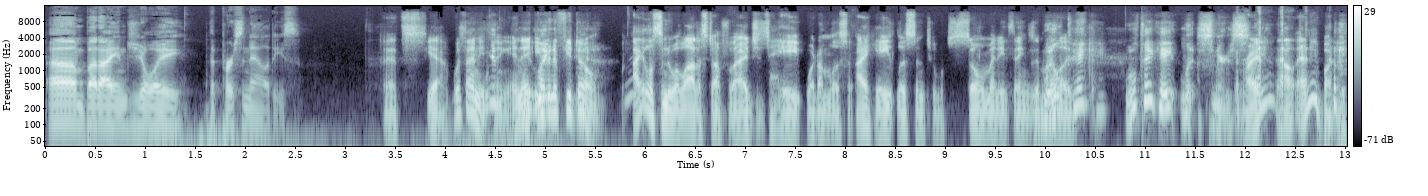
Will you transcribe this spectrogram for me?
um, but I enjoy the personalities. That's yeah, with anything, and we even like- if you don't, I listen to a lot of stuff. I just hate what I'm listening. I hate listening to so many things in my We'll life. take we'll take eight listeners. right? I'll, anybody.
